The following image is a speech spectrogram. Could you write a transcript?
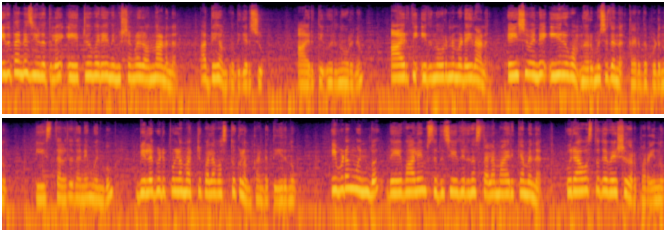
ഇത് തന്റെ ജീവിതത്തിലെ ഏറ്റവും വലിയ നിമിഷങ്ങളിൽ ഒന്നാണെന്ന് അദ്ദേഹം പ്രതികരിച്ചു. ആയിരത്തി ഒരുന്നൂറിനും ആയിരത്തി ഇരുന്നൂറിനുമിടയിലാണ് യേശുവിന്റെ ഈ രൂപം നിർമ്മിച്ചതെന്ന് കരുതപ്പെടുന്നു. ഈ സ്ഥലത്ത് തന്നെ മുൻപും വിലപിടിപ്പുള്ള മറ്റു പല വസ്തുക്കളും കണ്ടെത്തിയിരുന്നു. ഇവിടം മുൻപ് ദേവാലയം സ്ഥിതി ചെയ്തിരുന്ന സ്ഥലമായിരിക്കാമെന്ന് പുരാവസ്തു ഗവേഷകർ പറയുന്നു.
